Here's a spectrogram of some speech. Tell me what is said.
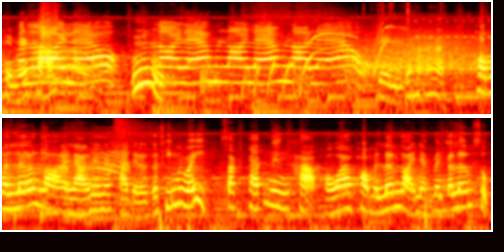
เห็นไหมมันลคะ อยแล้วอืม มันลอยแล้วมันลอยแล้วมันลอยแล้วเก่งมากพอมันเริ่มลอยแล้วเนี่ยนะคะ เดี๋ยวเราจะทิ้งมันไว้อีกสักแป๊บหนึ่งค่ะ เพราะว่าพอมันเริ่มลอยเนี่ยมันก็เริ่มสุก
